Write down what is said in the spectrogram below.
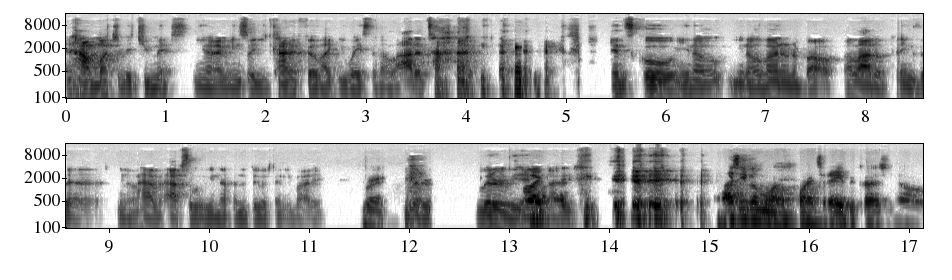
and how much of it you missed. You know what I mean? So you kind of feel like you wasted a lot of time in school, you know, you know, learning about a lot of things that, you know, have absolutely nothing to do with anybody. Right. Literally, literally anybody. That's even more important today because, you know,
